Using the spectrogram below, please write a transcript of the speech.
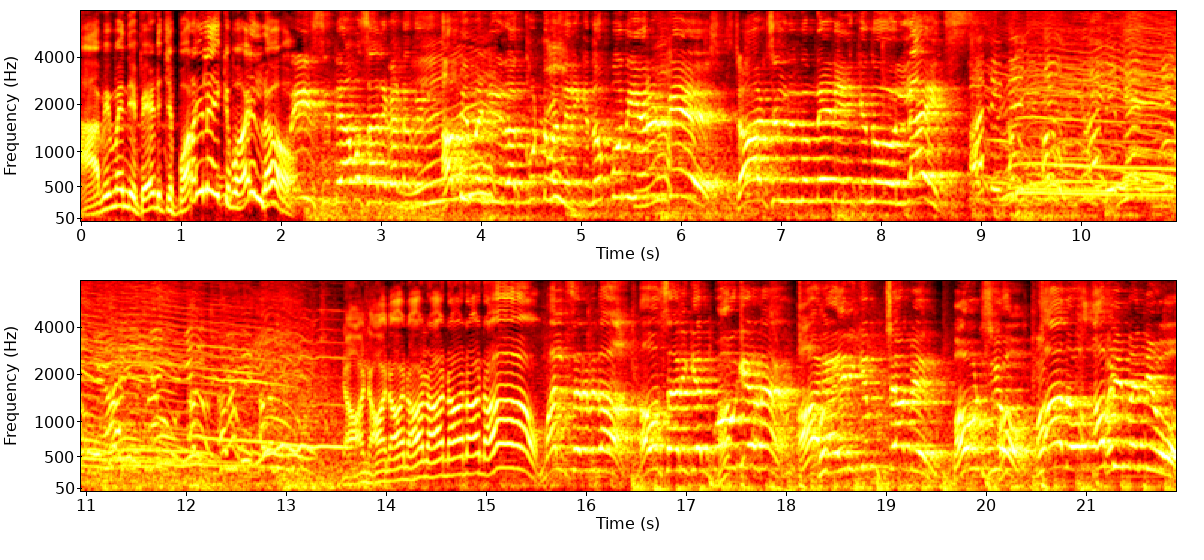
അഭിമന്യു പേടിച്ച് പുറകിലേക്ക് പോയല്ലോ. റേസിന്റെ അവസാന ഘട്ടത്തിൽ അഭിമന്യു ഇതാ കൊണ്ടുവന്നിരിക്കുന്നു. പുതിയൊരു. സ്റ്റാർസിൽ നിന്നും നേടിയിരിക്കുന്നു ലൈറ്റ്സ് മത്സരം ഇതാ അവസാനിക്കാൻ പോവുകയാണ്. ആരായിരിക്കും ചാമ്പ്യൻ ബൗൺസിയോ അതോ അഭിമന്യുവോ?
